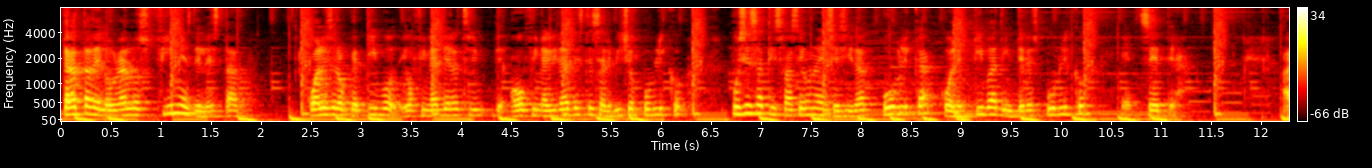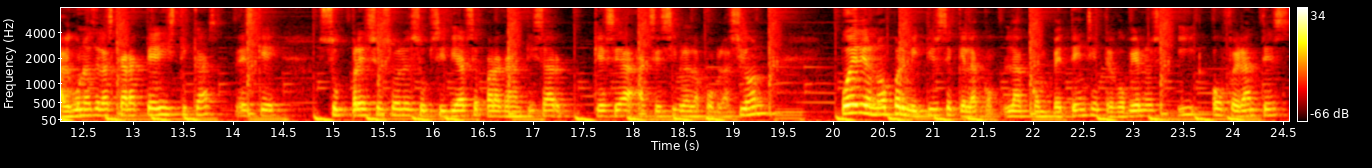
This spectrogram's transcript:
Trata de lograr los fines del Estado. ¿Cuál es el objetivo o, finalidad de este servicio público? Pues es satisfacer una necesidad pública, colectiva, de interés público, etc. Algunas de las características es que su precio suele subsidiarse para garantizar que sea accesible a la población, Puede o no permitirse que la, competencia entre gobiernos y oferantes,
